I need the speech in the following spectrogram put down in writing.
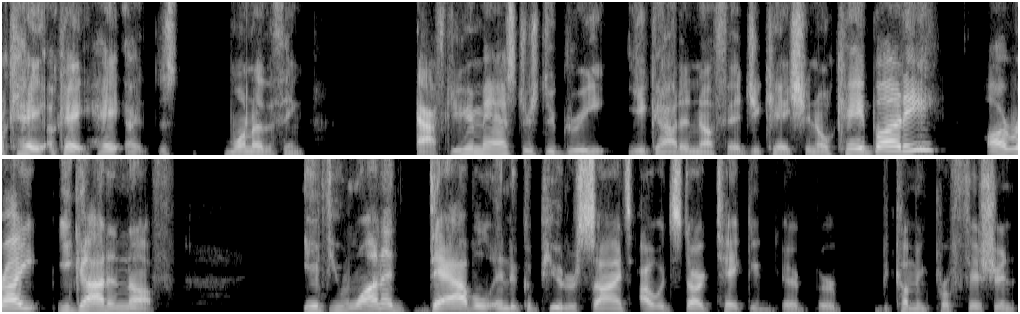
okay, okay, hey, uh, just one other thing. After your master's degree, you got enough education, okay, buddy? All right, you got enough. If you want to dabble into computer science, I would start taking or, uh, or becoming proficient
